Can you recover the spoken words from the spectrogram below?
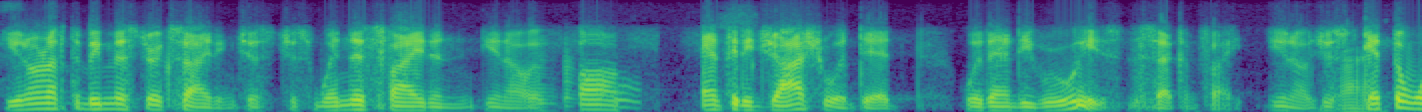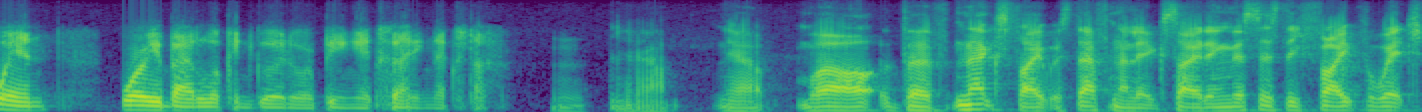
you don't have to be Mr. Exciting. Just just win this fight. And you know, Anthony Joshua did with Andy Ruiz the second fight. You know, just right. get the win, worry about looking good or being exciting next time. Hmm. Yeah, yeah. Well, the next fight was definitely exciting. This is the fight for which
